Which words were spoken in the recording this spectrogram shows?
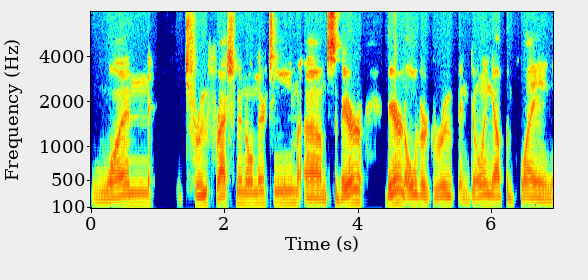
one true freshman on their team. Um, so they're they're an older group, and going up and playing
